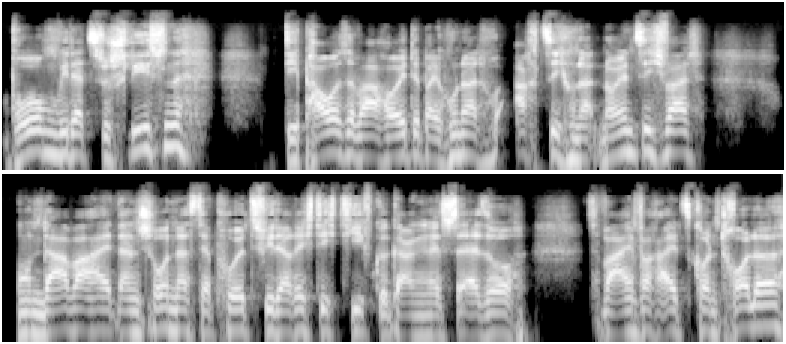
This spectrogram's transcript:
Bogen wieder zu schließen, die Pause war heute bei 180, 190 Watt. Und da war halt dann schon, dass der Puls wieder richtig tief gegangen ist. Also es war einfach als Kontrolle,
